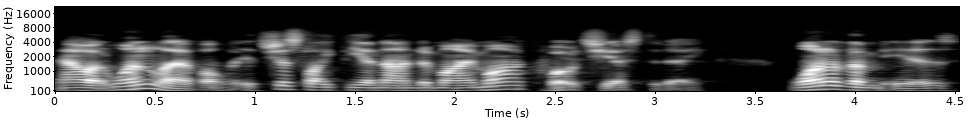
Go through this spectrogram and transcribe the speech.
Now, at one level, it's just like the Anandamayi Ma quotes yesterday. One of them is,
